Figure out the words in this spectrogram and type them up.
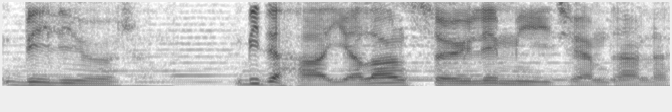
Biliyorum. Bir daha yalan söylemeyeceğim Darla.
